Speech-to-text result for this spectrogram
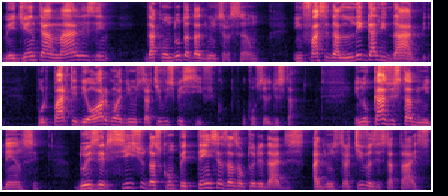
mediante a análise da conduta da administração, em face da legalidade por parte de órgão administrativo específico, o Conselho de Estado e, no caso estadunidense, do exercício das competências das autoridades administrativas estatais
